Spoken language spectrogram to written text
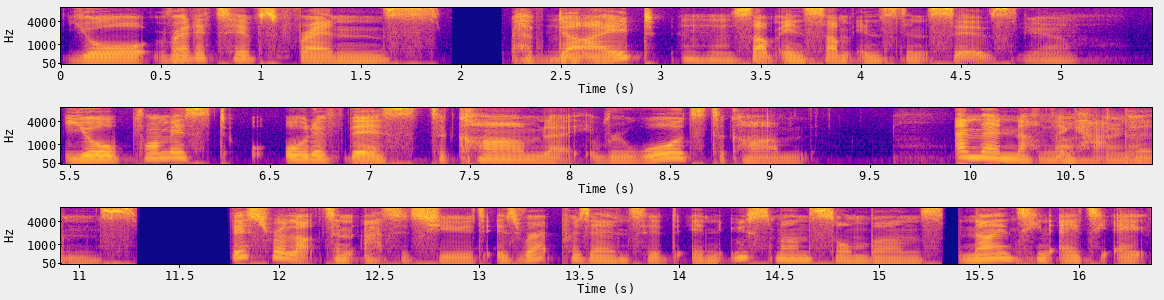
your relatives, friends have Mm. died, Mhm. some in some instances. Yeah. You're promised all of this to come, like rewards to come, and then nothing, Nothing. happens. This reluctant attitude is represented in Ousmane Sembene's 1988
